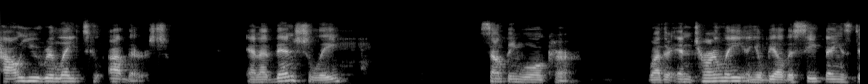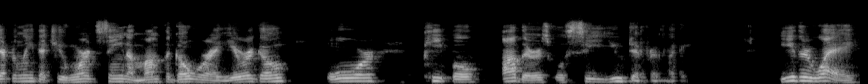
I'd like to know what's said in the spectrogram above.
how you relate to others. And eventually, something will occur whether internally, and you'll be able to see things differently that you weren't seeing a month ago or a year ago, or people, others will see you differently. Either way,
